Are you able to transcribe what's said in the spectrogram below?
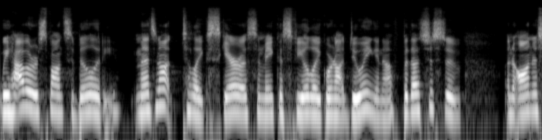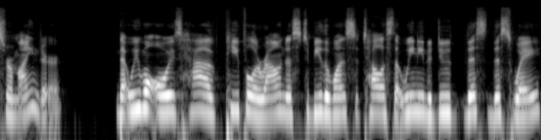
we have a responsibility. And that's not to like scare us and make us feel like we're not doing enough but that's just a, an honest reminder that we won't always have people around us to be the ones to tell us that we need to do this this way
